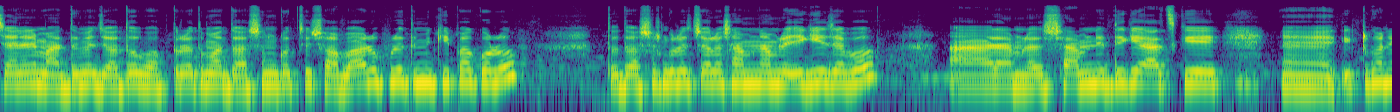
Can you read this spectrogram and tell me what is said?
চ্যানেলের মাধ্যমে যত ভক্তরা তোমার দর্শন করছে, সবার উপরে তুমি কৃপা করো। তো দর্শন করে চলো, সামনে আমরা এগিয়ে যাব। আর আমরা সামনের দিকে আজকে একটুখানি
